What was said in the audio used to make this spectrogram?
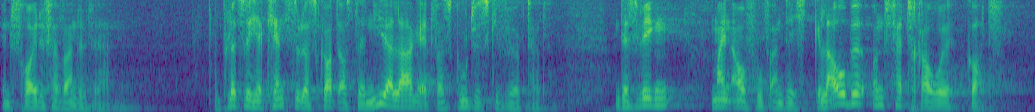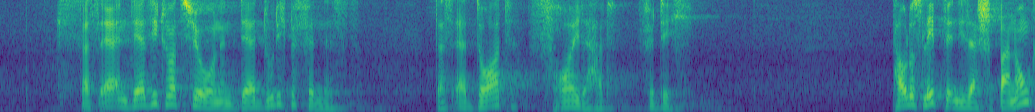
in Freude verwandelt werden. Und plötzlich erkennst du, dass Gott aus der Niederlage etwas Gutes gewirkt hat. Und deswegen mein Aufruf an dich, glaube und vertraue Gott, dass er in der Situation, in der du dich befindest, dass er dort Freude hat für dich. Paulus lebte in dieser Spannung,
